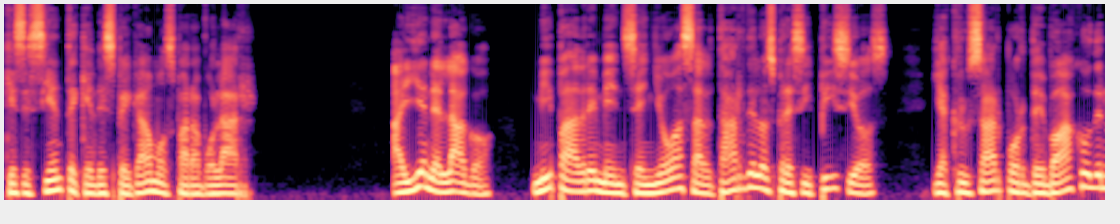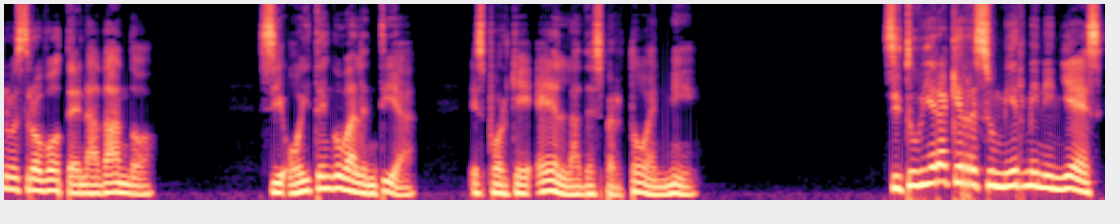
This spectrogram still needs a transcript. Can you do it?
que se siente que despegamos para volar. Ahí en el lago, mi padre me enseñó a saltar de los precipicios y a cruzar por debajo de nuestro bote nadando. Si hoy tengo valentía, es porque él la despertó en mí. Si tuviera que resumir mi niñez,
